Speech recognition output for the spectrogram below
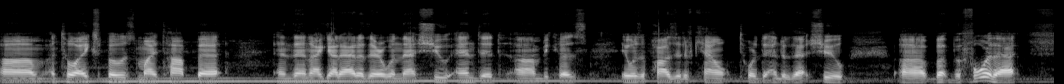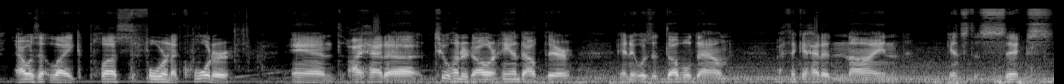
um, until I exposed my top bet, and then I got out of there when that shoe ended um, because it was a positive count toward the end of that shoe. Uh, but before that, I was at like plus four and a quarter, and I had a $200 hand out there, and it was a double down. I think I had a nine against a six.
